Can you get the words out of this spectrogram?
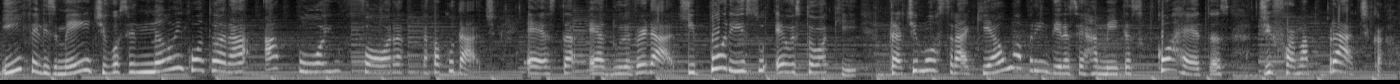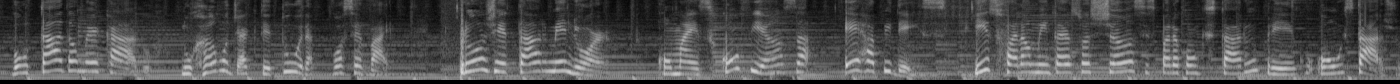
E infelizmente você não encontrará apoio fora da faculdade. Esta é a dura verdade. E por isso eu estou aqui para te mostrar que ao aprender as ferramentas corretas de forma prática, voltada ao mercado, no ramo de arquitetura, você vai projetar melhor, com mais confiança e rapidez. Isso fará aumentar suas chances para conquistar um emprego ou um estágio.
